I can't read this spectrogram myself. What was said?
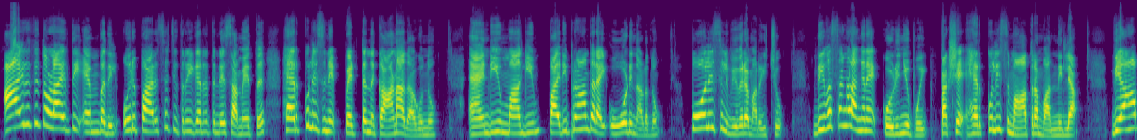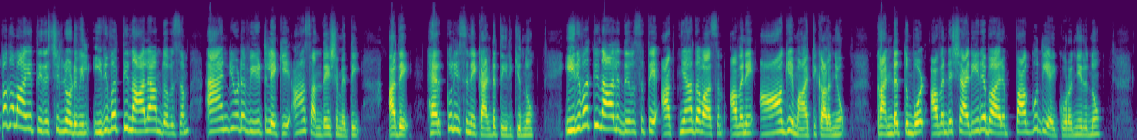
ആയിരത്തി തൊള്ളായിരത്തി എൺപതിൽ ഒരു പരസ്യ ചിത്രീകരണത്തിന്റെ സമയത്ത് ഹെർക്കുലിസിനെ പെട്ടെന്ന് കാണാതാകുന്നു. ആൻഡിയും മാഗിയും പരിഭ്രാന്തരായി ഓടി നടന്നു. പോലീസിൽ വിവരം അറിയിച്ചു. ദിവസങ്ങൾ അങ്ങനെ കൊഴിഞ്ഞുപോയി. പക്ഷേ ഹെർക്കുലീസ് മാത്രം വന്നില്ല. വ്യാപകമായ തിരച്ചിലിനൊടുവിൽ ഇരുപത്തിനാലാം ദിവസം ആൻഡിയുടെ വീട്ടിലേക്ക് ആ സന്ദേശമെത്തി. അതെ ഹെർക്കുലീസിനെ കണ്ടെത്തിയിരിക്കുന്നു. ഇരുപത്തിനാല് ദിവസത്തെ അജ്ഞാതവാസം അവനെ ആകെ മാറ്റിക്കളഞ്ഞു. കണ്ടെത്തുമ്പോൾ അവന്റെ ശരീരഭാരം പകുതിയായി കുറഞ്ഞിരുന്നു.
